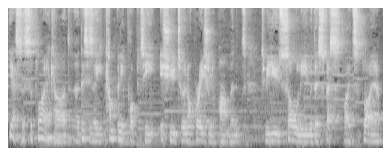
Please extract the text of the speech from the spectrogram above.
Yes, a supplier card. Uh, this is a company property issued to an operational department to be used solely with a specified supplier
